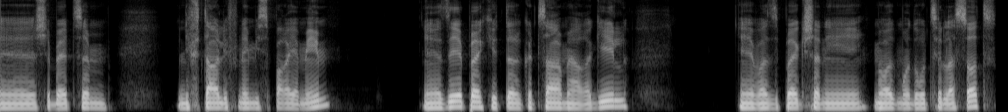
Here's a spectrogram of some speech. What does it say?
אה, שבעצם נפטר לפני מספר ימים. אה, זה יהיה פרק יותר קצר מהרגיל, אבל זה פרק שאני מאוד מאוד רוצה לעשות,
